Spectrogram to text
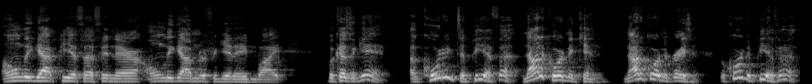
only got PFF in there, only got him to forget Aydan White, because again, according to PFF, not according to Ken, not according to Grayson, according to PFF,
